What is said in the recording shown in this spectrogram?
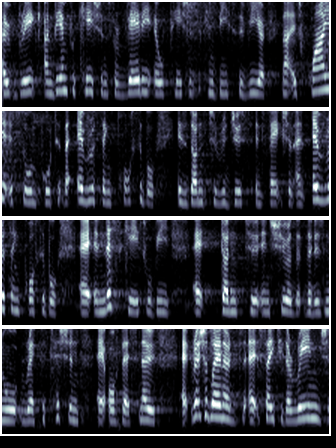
outbreak and the implications for very ill patients can be severe. That is why it is so important that everything possible is done to reduce infection and everything possible uh, in this case will be uh, done to ensure that there is no repetition eh, of this. Now, eh, Richard Leonard eh, cited a range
